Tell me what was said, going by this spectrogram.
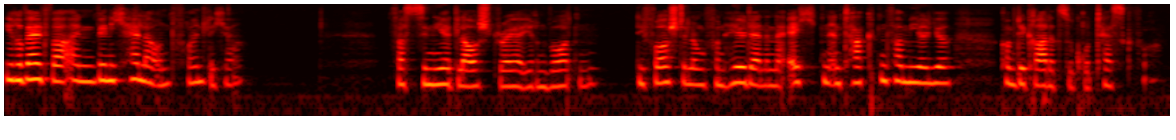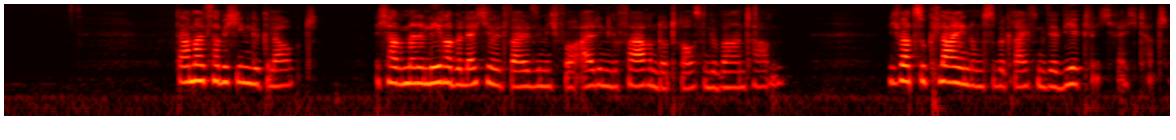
Ihre Welt war ein wenig heller und freundlicher. Fasziniert lauscht Rhea ihren Worten. Die Vorstellung von Hilda in einer echten, intakten Familie kommt ihr geradezu grotesk vor. Damals habe ich ihnen geglaubt. Ich habe meine Lehrer belächelt, weil sie mich vor all den Gefahren dort draußen gewarnt haben. Ich war zu klein, um zu begreifen, wer wirklich recht hatte.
